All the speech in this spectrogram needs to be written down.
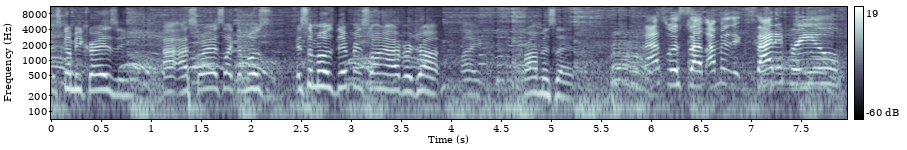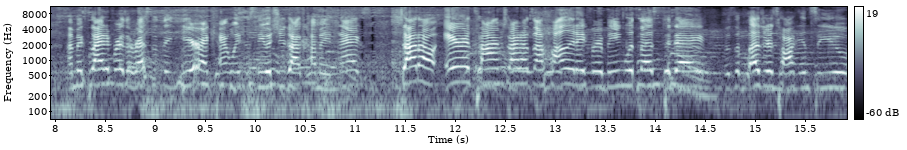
It's gonna be crazy. I, I swear it's like the most, it's the most different song I ever dropped. Like, promise that. That's what's up. I'm excited for you. I'm excited for the rest of the year. I can't wait to see what you got coming next. Shout out Airtime. Shout out to Holiday for being with us today. It was a pleasure talking to you.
